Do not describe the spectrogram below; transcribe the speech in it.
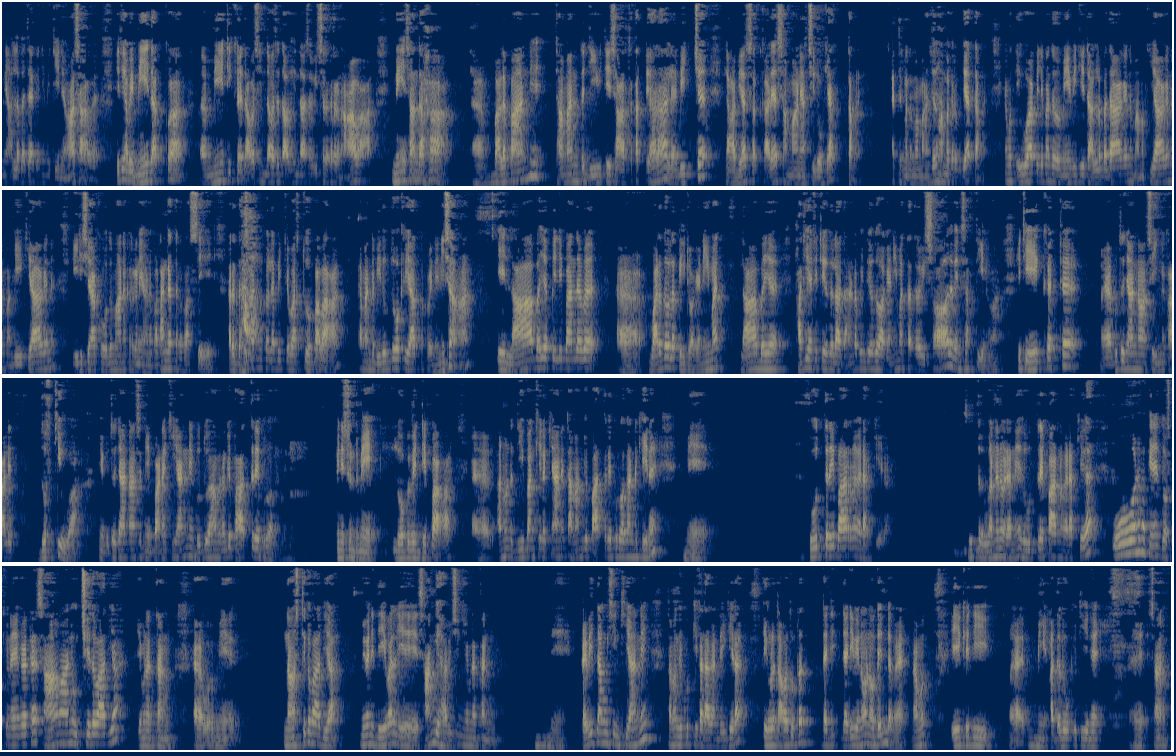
මේ අල්ල බදා ගැනීම තියෙන ආශාව. ඉතින් අපි මේ දක්වා මේ ටික දවසින් දවස දවසින් දවස විශ්ල කරගෙන ආවා. මේ සඳහා බලපාන්නේ තමන්ට ජීවිතේ සාර්ථකත්වය හරහා ලැබිච්ච ලාභය සත්කාරය සම්මානයක් සිලෝකයක් තමයි. ඇත්තටම තමයි මහන්සියලා හම්බ කරපු දෙයක් තමයි. නමුත් ඒවා පිළිබඳව මේ විදිහට අල්ල බදාගෙන මම කියාගෙන මගේ කියාගෙන ඊර්ෂ්‍යා ක්‍රෝධමාන කරගෙන යන පටන් ගත්තට පස්සේ අර ධාර්මික ලැබිච්ච වස්තුව පවා තමන්ට විරුද්ධව ක්‍රියාත්මක වෙන්න නිසා ඒ ලාභය පිළිබඳව වරදවල පිටුව ගැනීමත් ලාභය හරියට යොදලා දාන්න පිට යොදවා ගැනීමත් අතර විශාල වෙනසක් තියෙනවා. ඉතින් ඒකට බුදුජානනාංශයේ ඉන්න කාලෙත් දොස් කිව්වා. මේ බුදුජානනාංශ මේ බණ කියන්නේ බුදුහාමරගේ පාත්‍රය පුරවගන්න. මිනිස්සුන්ට මේ ලෝභ වෙන්න එපා. අනුන්ට දීපන් කියලා කියන්නේ Tamange පාත්‍රය පුරවගන්න කියන මේ සූත්‍රේ පාරන වැඩක් කියලා. සූත්‍ර උගන්වන වැඩක් නෙවෙයි සූත්‍රේ පාරන වැඩක් කියලා ඕනම කෙනෙක් දොස් කියන එකට සාමාන්‍ය උච්ඡේදවාදියා එහෙම නැත්නම් මේ නාස්තිකවාදියා මෙවැනි දේවල් ඒ සංඝයා විසින් එහෙම නැත්නම් මේ පැවිද්දන් විසින් කියන්නේ තමන්ගේ කුට්ටිය කඩා ගන්නයි කියලා. ඒගොල්ලෝ තවදුරටත් දැඩි දැඩි වෙනව නොදෙන්නම නමුත් ඒකෙදි මේ අද ලෝකේ තියෙන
